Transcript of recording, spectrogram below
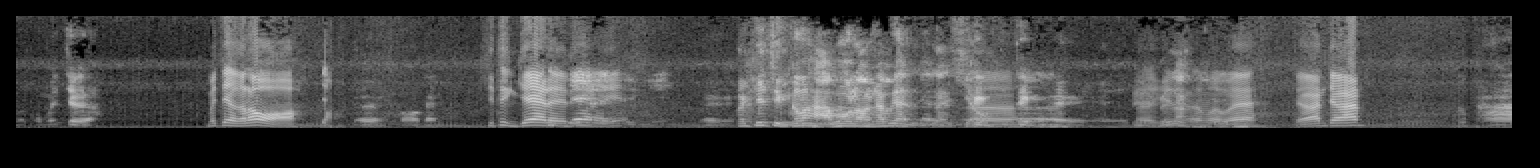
มันคงไม่เจอ ไม่เจอกันแล้วเหรอเออพอกันคิดถึงแย่เลยดิอย่างนี้เออมันคิดถึงก็มาหาพวกเรานะเพื่อนอะไรเขียวถึงถึงเอเออเออคิดถึงเสมอเว้ยเจอกันเจอกันใช่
